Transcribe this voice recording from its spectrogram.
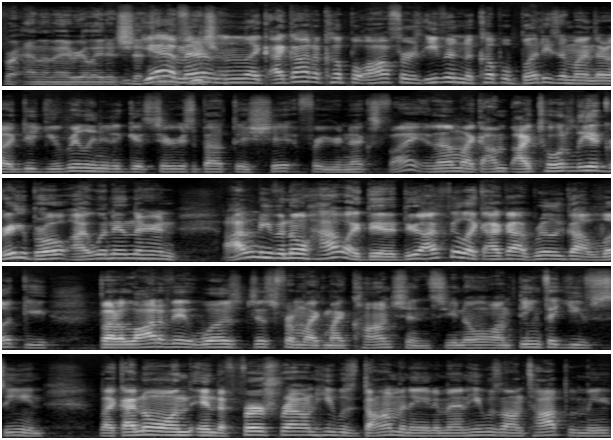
for MMA related shit? yeah, in the man. future? And like I got a couple offers, even a couple buddies of mine. They're like, "Dude, you really need to get serious about this shit for your next fight." And I'm like, "I'm I totally agree, bro. I went in there and I don't even know how I did it, dude. I feel like I got really got lucky, but a lot of it was just from like my conscience, you know, on things that you've seen. Like I know on in the first round he was dominating, man. He was on top of me.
